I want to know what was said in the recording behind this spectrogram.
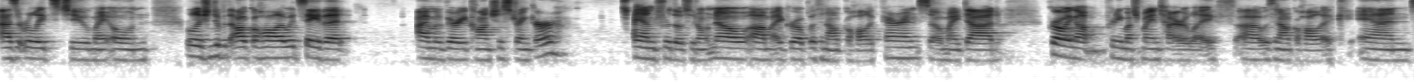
as it relates to my own relationship with alcohol, I would say that I'm a very conscious drinker. And for those who don't know, um, I grew up with an alcoholic parent. So my dad, growing up pretty much my entire life, uh, was an alcoholic and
